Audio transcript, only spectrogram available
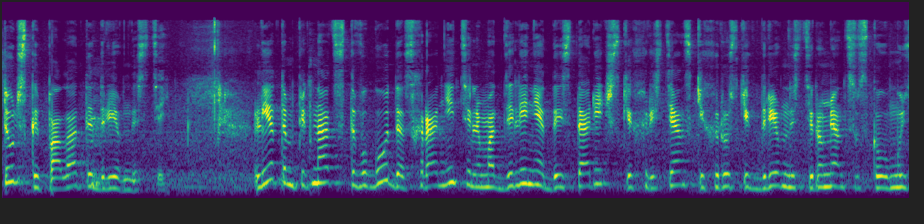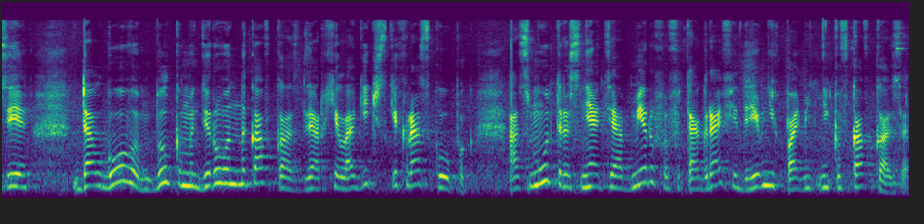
Тульской палаты древностей. Летом 15 года с хранителем отделения доисторических христианских и русских древностей Румянцевского музея Долговым был командирован на Кавказ для археологических раскопок, осмотра, снятия обмеров и фотографий древних памятников Кавказа.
